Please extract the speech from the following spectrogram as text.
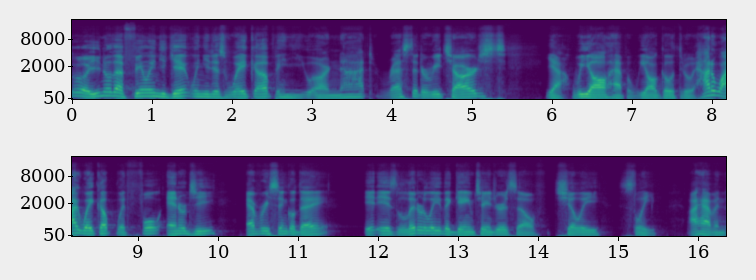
you know that feeling you get when you just wake up and you are not rested or recharged? Yeah, we all have it. We all go through it. How do I wake up with full energy every single day? It is literally the game changer itself chili sleep. I have an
